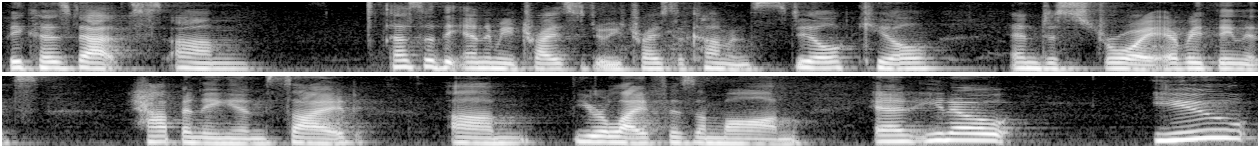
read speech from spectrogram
Because that's, um, that's what the enemy tries to do. He tries to come and steal, kill, and destroy everything that's happening inside um, your life as a mom. And you know, you,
